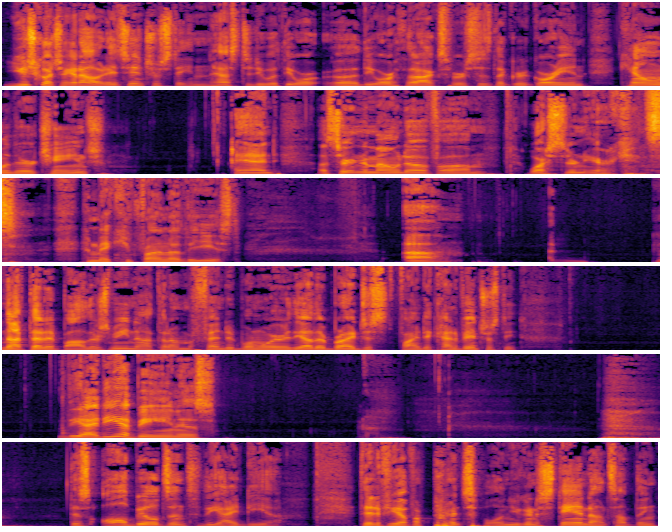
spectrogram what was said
you should go check it out. It's interesting. It has to do with the uh, the Orthodox versus the Gregorian calendar change, and a certain amount of um, Western arrogance and making fun of the East. Uh, not that it bothers me, not that I'm offended one way or the other, but I just find it kind of interesting. The idea being is this all builds into the idea that if you have a principle and you're going to stand on something,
